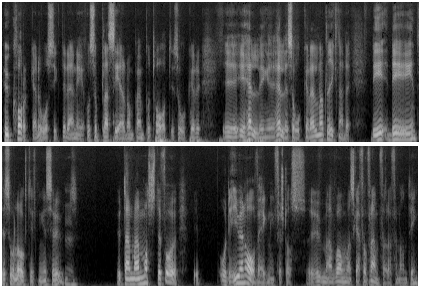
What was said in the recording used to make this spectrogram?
hur korkade åsikter den är och så placera dem på en potatisåker i Hällinge, Hällesåker eller något liknande. Det, det, är inte så lagstiftningen ser ut. Mm. Utan man måste få, och det är ju en avvägning förstås, hur man, vad man ska få framföra för någonting.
